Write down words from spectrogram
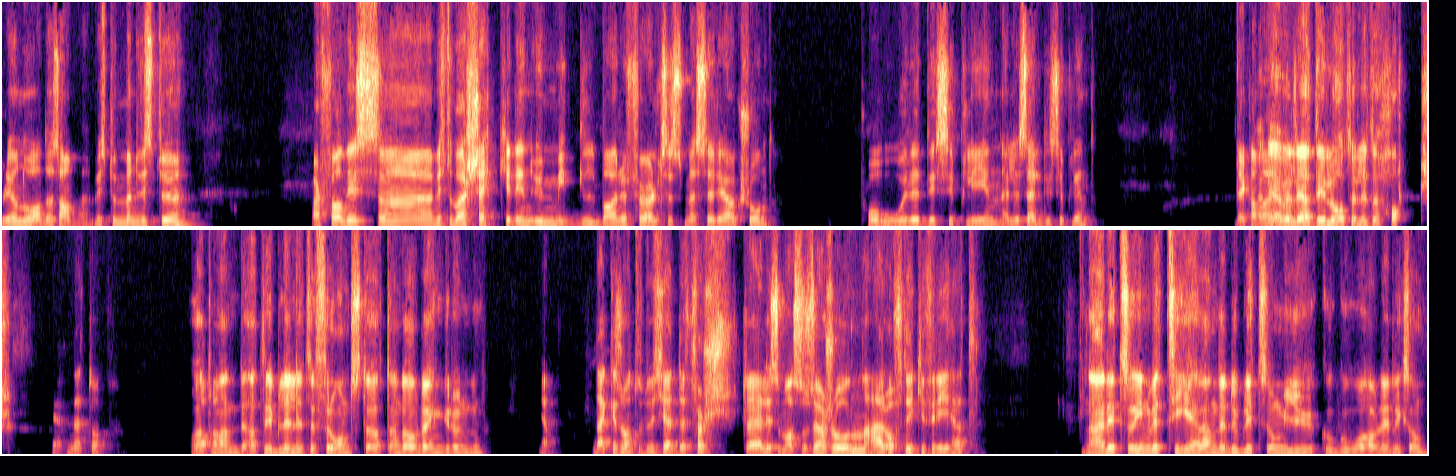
blir jo noe av det samme. Hvis du, men hvis du i hvert fall hvis, uh, hvis, du bare sjekker din umiddelbare følelsesmessige reaksjon på ordet disiplin eller selvdisiplin. Det, kan være det er vel det at de låter litt hardt. Ja, nettopp. Og at, man, at de blir litt frånstøtende av den grunnen. Ja. Det er ikke sånn at du kjenner Det første liksom, assosiasjonen er ofte ikke frihet. Nei, det er ikke så inviterende. Du blir ikke så mjuk og god av det, liksom.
